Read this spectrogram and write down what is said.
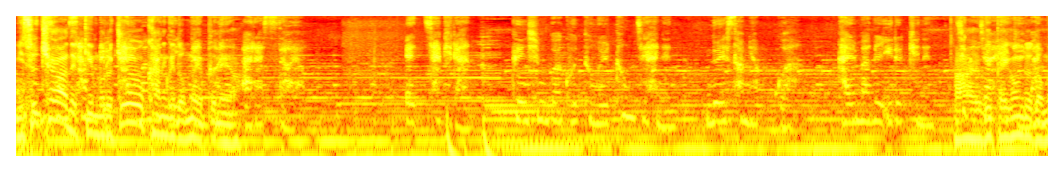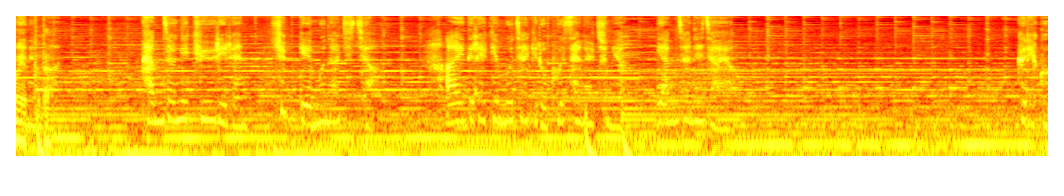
이 수채화 느낌으로 쭉 가는 게 너무 예쁘네요 걸 알았어요. 애착이란 근심과 고통을 통제하는 뇌섬엽과 갈망을 일으키는 아 여기 배경도 너무 예쁘다 감정의 규율이란 쉽게 무너지죠. 아이들에게 무작위로 보상을 주면 얌전해져요. 그리고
